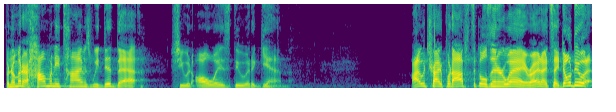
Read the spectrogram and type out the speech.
But no matter how many times we did that, she would always do it again. I would try to put obstacles in her way, right? I'd say, "Don't do it."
